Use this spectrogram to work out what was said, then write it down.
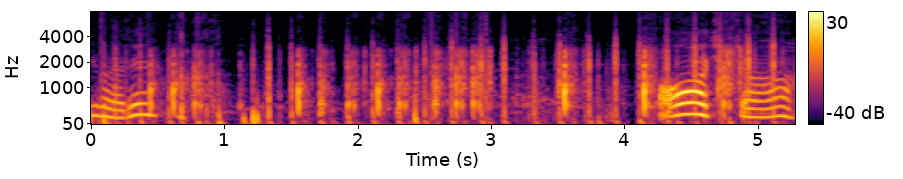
가져가야 돼? 아, 진짜.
